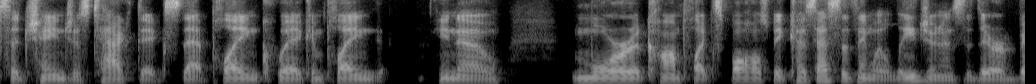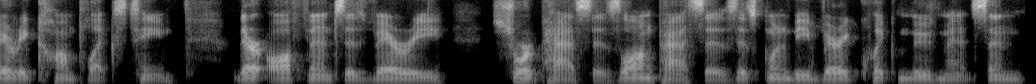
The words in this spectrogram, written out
to change his tactics, that playing quick and playing, you know, more complex balls because that's the thing with Legion is that they're a very complex team. Their offense is very short passes, long passes. It's going to be very quick movements. And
